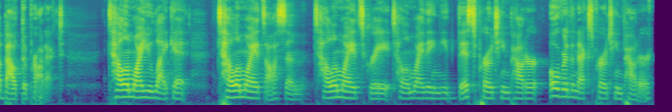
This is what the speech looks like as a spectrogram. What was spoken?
about the product. Tell them why you like it Tell them why it's awesome. Tell them why it's great. Tell them why they need this protein powder over the next protein powder.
